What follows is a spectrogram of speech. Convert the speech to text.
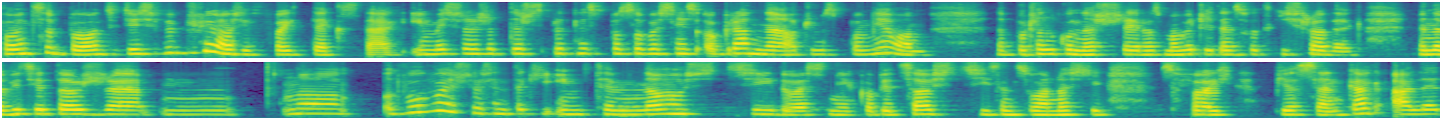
bądź co bądź gdzieś wybrzmią się w Twoich tekstach i myślę, że też w sprytny sposób właśnie jest ograna, o czym wspomniałam na początku naszej rozmowy, czyli ten słodki środek. Mianowicie to, że mm, no, odwołujesz się do takiej intymności, do właśnie kobiecości, sensualności w swoich piosenkach, ale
